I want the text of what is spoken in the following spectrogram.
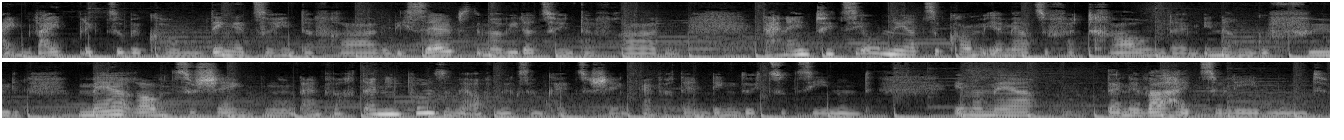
einen Weitblick zu bekommen, Dinge zu hinterfragen, dich selbst immer wieder zu hinterfragen, deiner Intuition näher zu kommen, ihr mehr zu vertrauen, deinem inneren Gefühl mehr Raum zu schenken und einfach deinen Impulse mehr Aufmerksamkeit zu schenken, einfach dein Ding durchzuziehen und immer mehr deine Wahrheit zu leben und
